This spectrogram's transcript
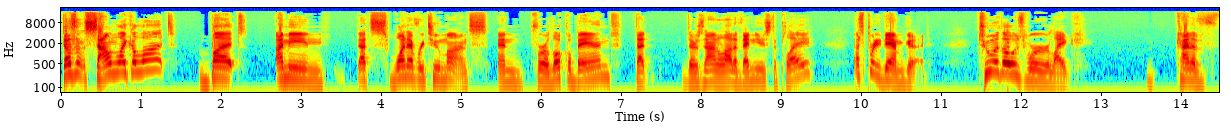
doesn't sound like a lot, but I mean that's one every two months, and for a local band that there's not a lot of venues to play, that's pretty damn good. Two of those were like kind of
